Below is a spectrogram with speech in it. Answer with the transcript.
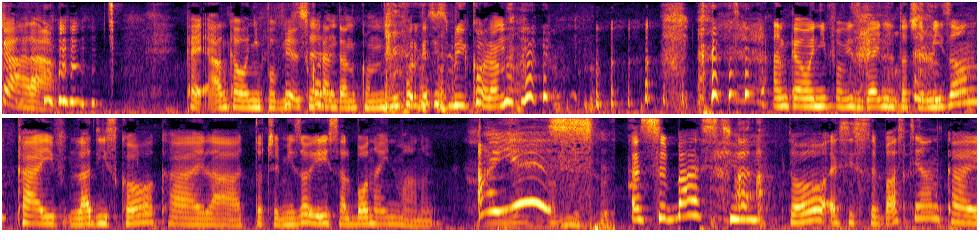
Kara. Kaj ankaŭ oni povis... Jes, koran dankon, mi forgesis pri koran. Ankaŭ oni povis gajni toĉemizon kaj la disko kaj la toĉemizo iris al bonajn manojn. Ah, yes! Eh, Sebastian! Ah, to esis Sebastian kaj...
